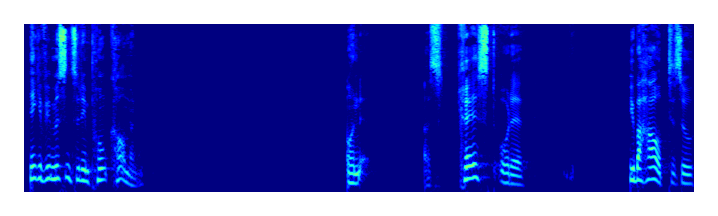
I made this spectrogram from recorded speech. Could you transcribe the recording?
Ich denke, wir müssen zu dem Punkt kommen. Und als Christ oder Überhaupt, also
